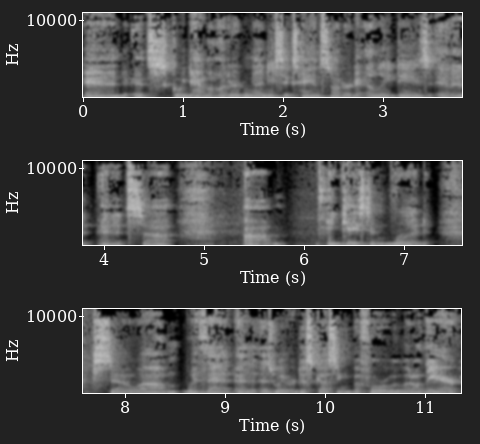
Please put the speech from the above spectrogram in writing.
and it's going to have 196 hand soldered LEDs in it, and it's uh, um, encased in wood. So um, with that, as we were discussing before we went on the air,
